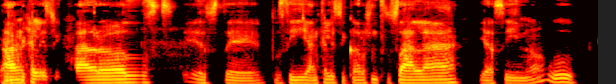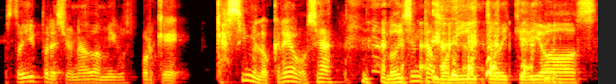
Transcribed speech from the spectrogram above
ángeles y cuadros, este, pues sí, ángeles y cuadros en tu sala y así, ¿no? Uh, Estoy impresionado, amigos, porque casi me lo creo. O sea, lo dicen tan bonito y que Dios.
